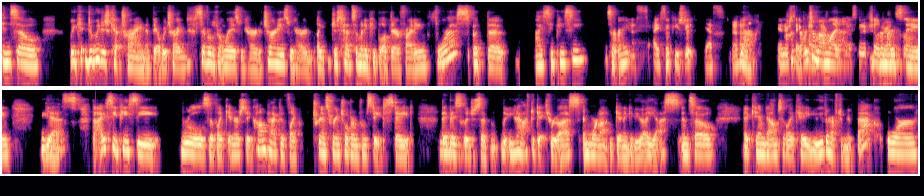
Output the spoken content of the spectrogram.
and so we did. we just kept trying up there. We tried several different ways. We hired attorneys. We hired like just had so many people up there fighting for us. But the ICPC is that right? Yes, ICPC. Yes. Uh-huh. Yeah, interstate. Every time I'm like, what am I saying? yes, the ICPC rules of like interstate compact of like transferring children from state to state. They mm-hmm. basically just said you have to get through us, and we're not going to give you a yes. And so it came down to like, hey, you either have to move back or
